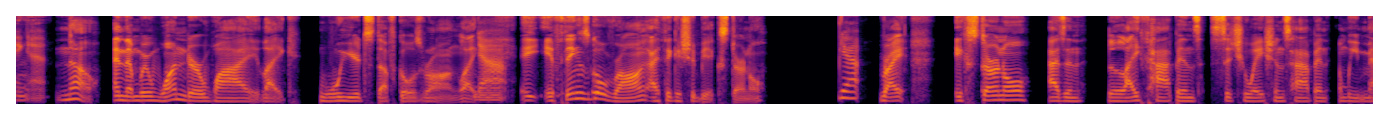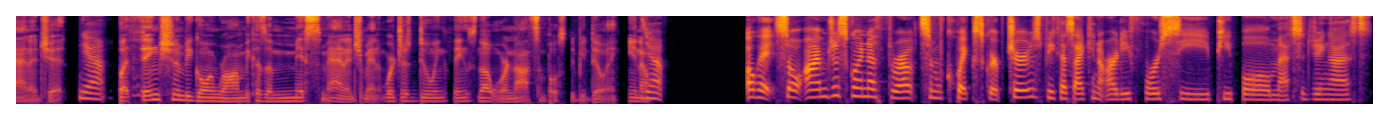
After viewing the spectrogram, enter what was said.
it. No, and then we wonder why like weird stuff goes wrong. Like Yeah. if things go wrong, I think it should be external. Yeah. Right. External, as in life happens, situations happen, and we manage it. Yeah. But things shouldn't be going wrong because of mismanagement. We're just doing things that we're not supposed to be doing, you know? Yeah. Okay, so I'm just going to throw out some quick scriptures because I can already foresee people messaging us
